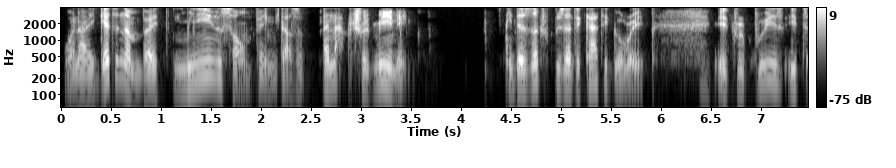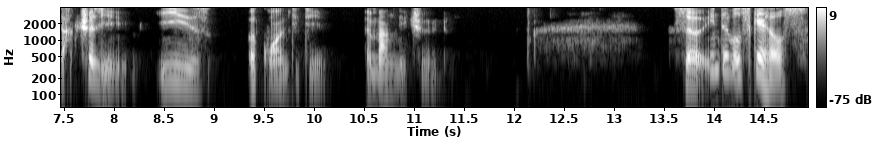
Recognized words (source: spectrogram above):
When I get a number, it means something, it has an actual meaning. It does not represent a category. It, repre- it actually is a quantity, a magnitude. So interval scales,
